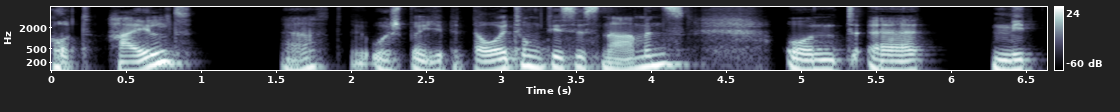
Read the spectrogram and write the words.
Gott heilt, ja, die ursprüngliche Bedeutung dieses Namens. Und äh, mit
